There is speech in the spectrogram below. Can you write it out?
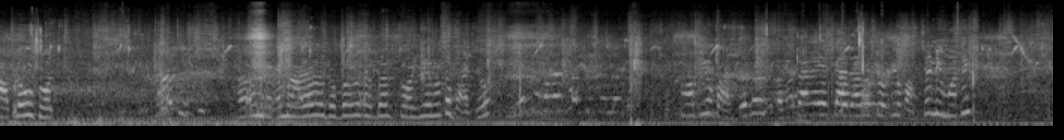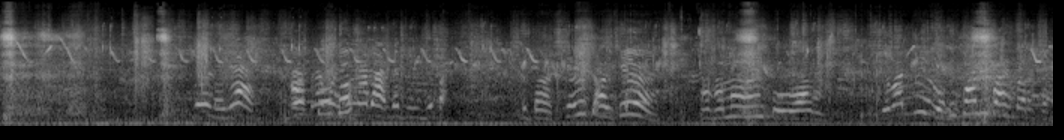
આપણે સોચ મારો ડબલ નતો ભાગ્યો ચોટીઓ ભાગ્યો હવે તારે ચાર દાડો ચોટીઓ ભાગશે નહીં એમાંથી ભાગશે ચાલશે આમ તોડવાના ઉપાડી પાડી બરાબર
